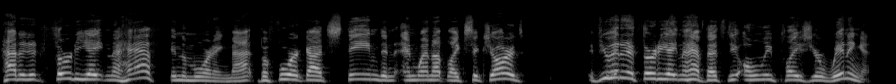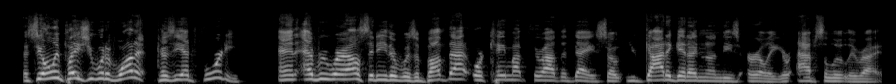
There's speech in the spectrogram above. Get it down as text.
had it at 38 and a half in the morning, Matt, before it got steamed and, and went up like six yards. If you hit it at 38 and a half, that's the only place you're winning it. That's the only place you would have won it because he had 40. And everywhere else, it either was above that or came up throughout the day. So you got to get in on these early. You're absolutely right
